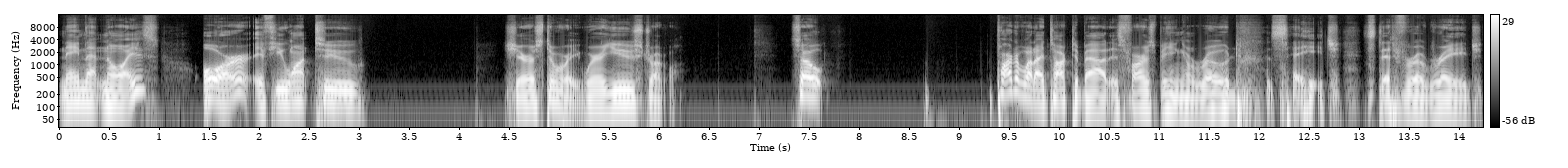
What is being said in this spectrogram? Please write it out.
Name That Noise, or if you want to share a story where you struggle. So, part of what I talked about as far as being a road sage instead of road rage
